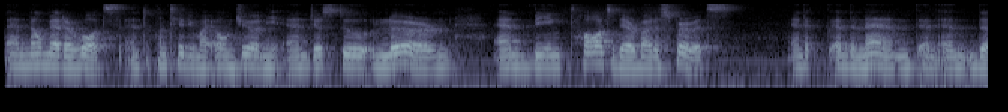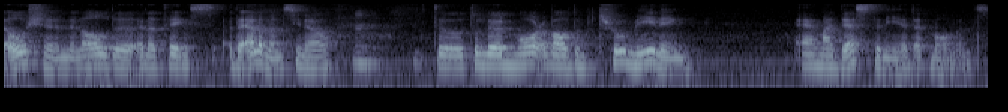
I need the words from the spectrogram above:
and no matter what, and to continue my own journey and just to learn and being taught there by the spirits and the, and the land and, and the ocean and all the and the things the elements you know Mhm. to, to learn more about the true meaning and my destiny at that moment.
